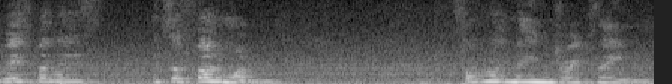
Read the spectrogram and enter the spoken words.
Race bunnies, it's a fun one. Someone may enjoy playing.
